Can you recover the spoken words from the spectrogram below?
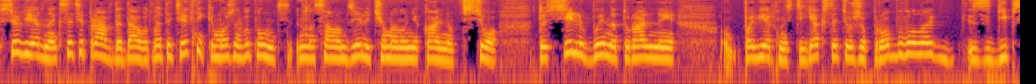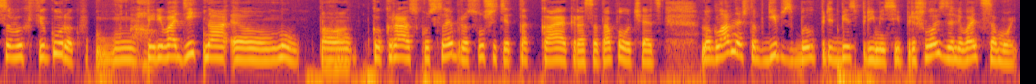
Все верно. И, кстати, правда, да, вот в этой технике можно выполнить на самом деле, чем оно уникально, все. То есть все любые натуральные поверхности. Я, кстати, уже пробовала с гипсовых фигурок переводить на э, ну, ага. краску Себру. Слушайте, такая красота получается. Но главное, чтобы гипс был без примесей. Пришлось заливать самой.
